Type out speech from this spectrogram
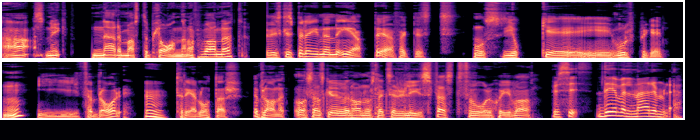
Ah, snyggt. Närmaste planerna för bandet? Vi ska spela in en EP faktiskt hos Jocke i Wolf Brigade Mm. i februari. Mm. Tre låtar är planet. Och sen ska vi väl ha någon slags releasefest för vår skiva. Precis, det är väl närmre.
